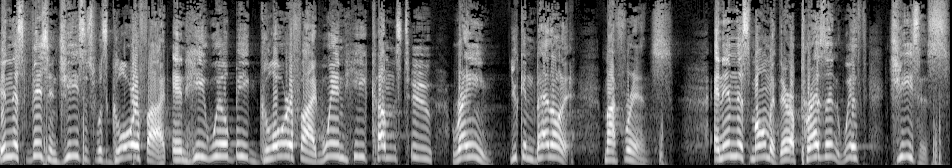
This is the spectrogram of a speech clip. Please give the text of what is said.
In this vision, Jesus was glorified and he will be glorified when he comes to reign. You can bet on it, my friends. And in this moment, there are present with Jesus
